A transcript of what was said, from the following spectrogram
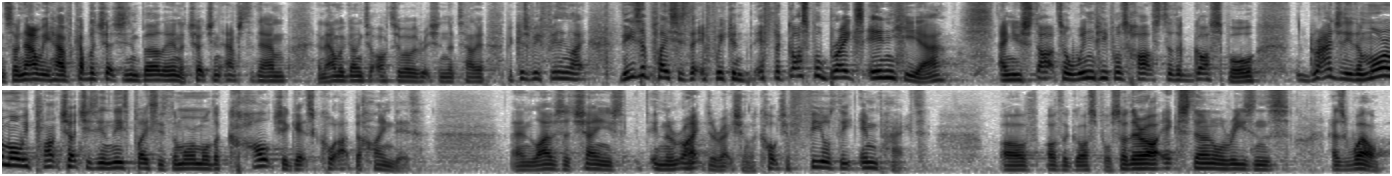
And so now we have a couple of churches in Berlin, a church in Amsterdam, and now we're going to Ottawa with Rich and Natalia because we're feeling like these are places that if we can, if the gospel breaks in here and you start to win people's hearts to the gospel, gradually, the more and more we plant churches in these places, the more and more the culture gets caught up behind it. And lives are changed in the right direction. The culture feels the impact of, of the gospel. So there are external reasons as well.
